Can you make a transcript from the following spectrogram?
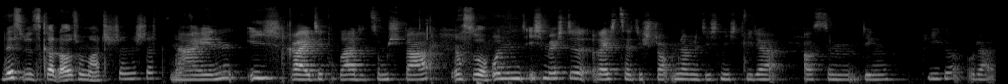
Bist du jetzt gerade automatisch an der Stadt gefahren? Nein, ich reite gerade zum Start. Ach so. Und ich möchte rechtzeitig stoppen, damit ich nicht wieder aus dem Ding fliege. Oder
